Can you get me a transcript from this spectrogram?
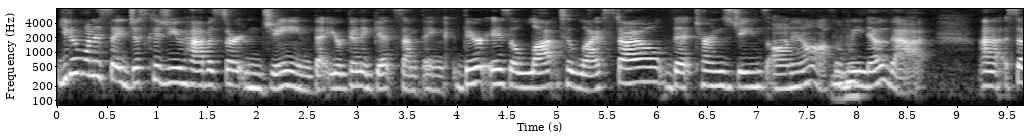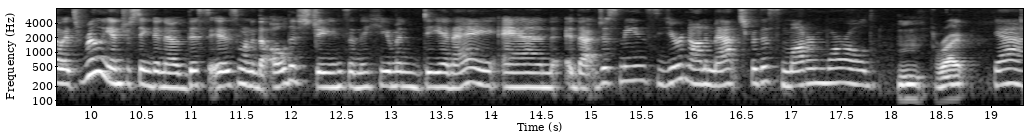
you don't want to say just because you have a certain gene that you're going to get something. There is a lot to lifestyle that turns genes on and off, and we know that. Uh, so it's really interesting to know this is one of the oldest genes in the human DNA, and that just means you're not a match for this modern world. Right. Yeah.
